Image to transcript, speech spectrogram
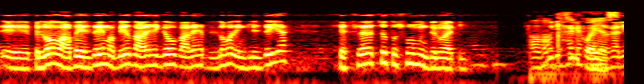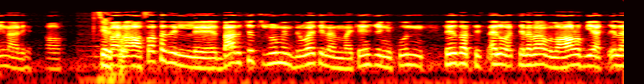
إيه، باللغة العربية زي ما بيقدر عليها يجاوب عليها باللغة الإنجليزية في خلال ست شهور من دلوقتي. ودي حاجة إحنا شغالين عليها. آه. كثير فأنا كويس أعتقد بعد ست شهور من دلوقتي لما كينجن يكون تقدر تسأله أسئلة بقى بالعربي أسئلة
